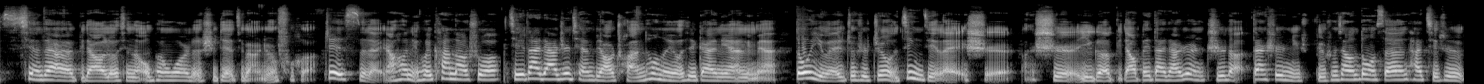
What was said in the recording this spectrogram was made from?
现在比较流行的 open world 世界，基本上就是符合这四类。然后你会看到说，其实大家之前比较传统的游戏概念里面，都以为就是只有竞技类是是一个比较被大家认知的。但是你比如说像动森，它其实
